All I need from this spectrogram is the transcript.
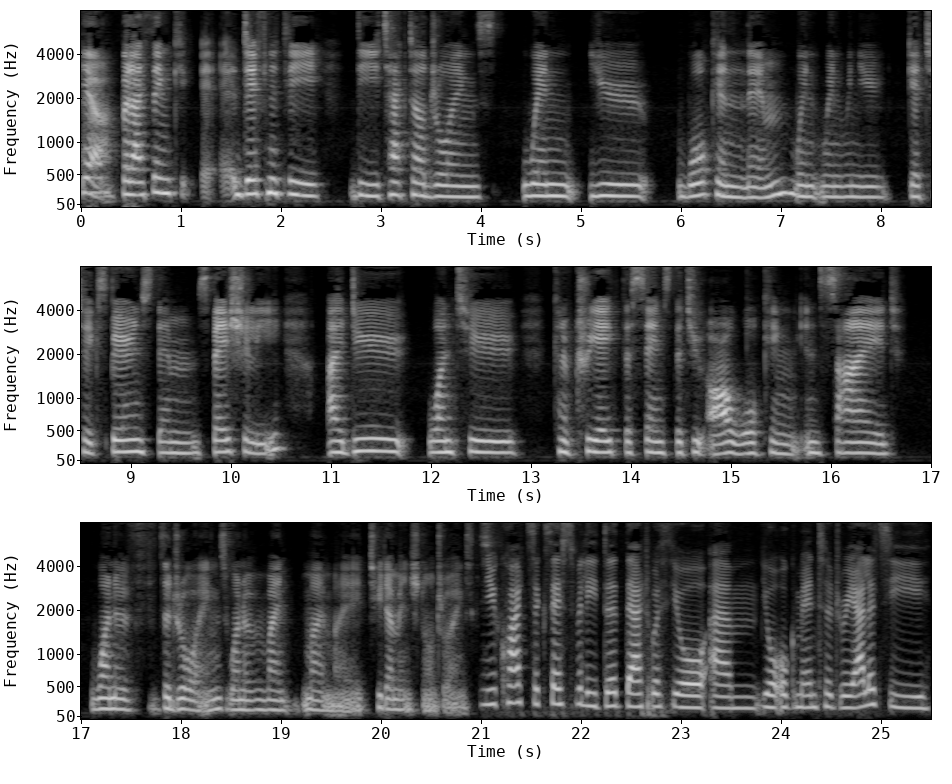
Yeah, um, but I think eh, definitely the tactile drawings when you walk in them, when when when you get to experience them spatially, I do want to kind of create the sense that you are walking inside one of the drawings, one of my my my two dimensional drawings. You quite successfully did that with your um your augmented reality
